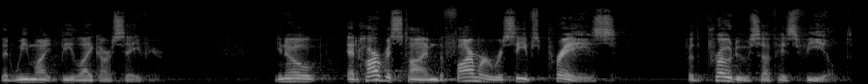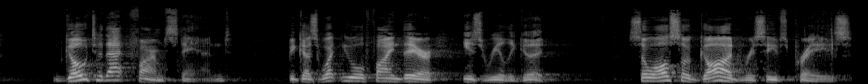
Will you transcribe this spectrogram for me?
that we might be like our Savior. You know, at harvest time, the farmer receives praise for the produce of his field. Go to that farm stand because what you will find there is really good. So also God receives praise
